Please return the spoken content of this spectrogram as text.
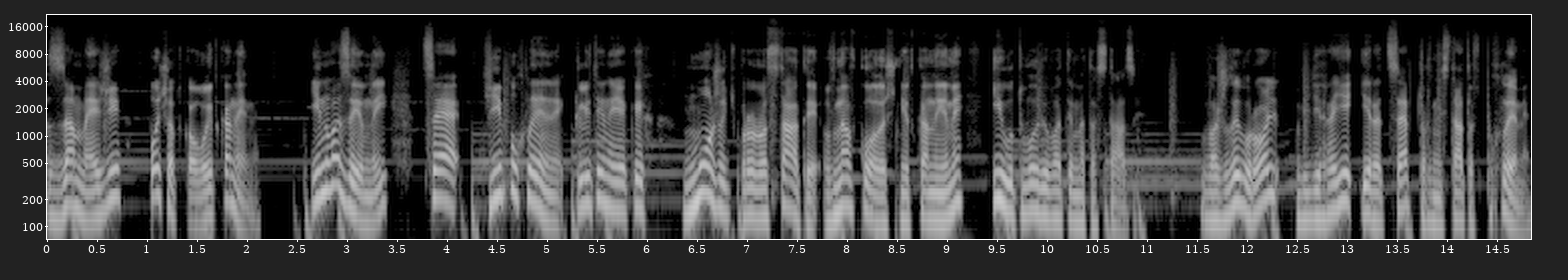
за межі початкової тканини. Інвазивний це ті пухлини, клітини яких можуть проростати в навколишні тканини і утворювати метастази. Важливу роль відіграє і рецепторний статус пухлини,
